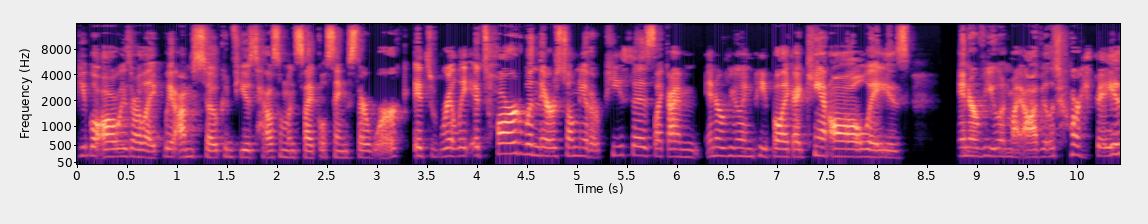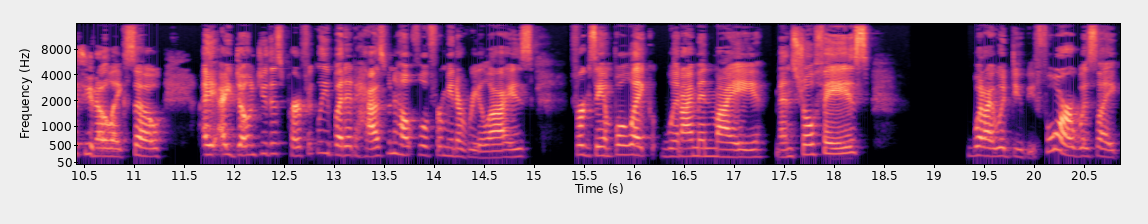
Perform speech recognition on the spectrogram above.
People always are like, wait, I'm so confused how someone cycle syncs their work. It's really, it's hard when there are so many other pieces. Like I'm interviewing people, like I can't always interview in my ovulatory phase, you know, like, so I, I don't do this perfectly, but it has been helpful for me to realize, for example, like when I'm in my menstrual phase, what I would do before was like,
